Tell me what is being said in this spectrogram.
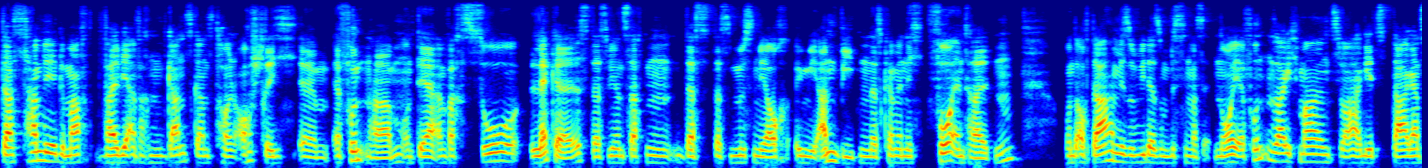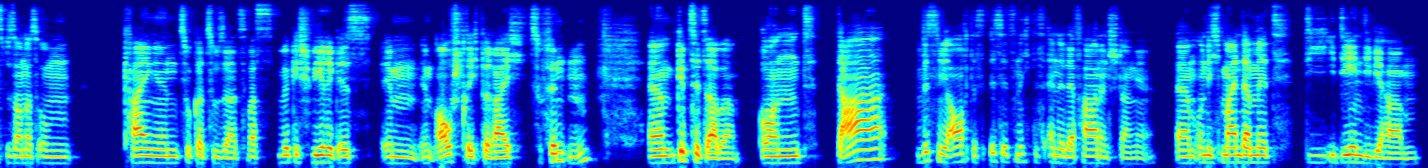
das haben wir gemacht, weil wir einfach einen ganz, ganz tollen Aufstrich ähm, erfunden haben und der einfach so lecker ist, dass wir uns dachten, das, das müssen wir auch irgendwie anbieten, das können wir nicht vorenthalten. Und auch da haben wir so wieder so ein bisschen was neu erfunden, sage ich mal. Und zwar geht es da ganz besonders um keinen Zuckerzusatz, was wirklich schwierig ist im, im Aufstrichbereich zu finden. Ähm, gibt's jetzt aber. Und da wissen wir auch, das ist jetzt nicht das Ende der Fahnenstange. Ähm, und ich meine damit die Ideen, die wir haben.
